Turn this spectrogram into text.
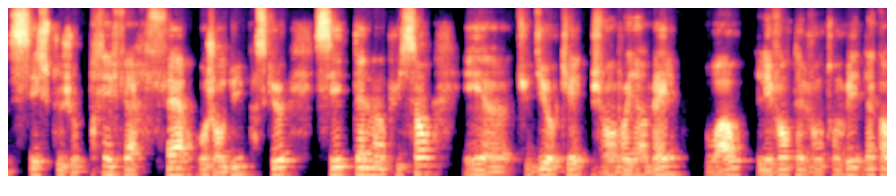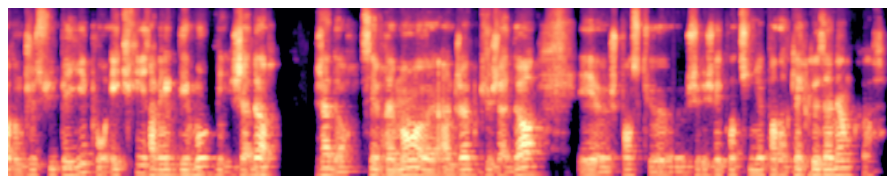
c'est ce que je préfère faire aujourd'hui parce que c'est tellement puissant et euh, tu te dis, OK, je vais envoyer un mail, waouh, les ventes, elles vont tomber. D'accord, donc je suis payé pour écrire avec des mots, mais j'adore. J'adore. C'est vraiment euh, un job que j'adore et euh, je pense que je, vais continuer pendant quelques années encore.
